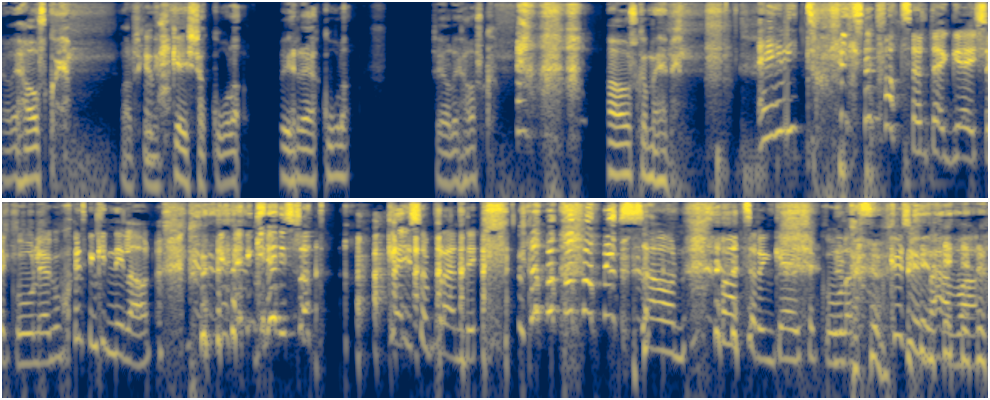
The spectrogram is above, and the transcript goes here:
Ne oli hauskoja. Varsinkin Hyvä. ne keissakuula, vihreä kuula Se oli hauska. Hauska meemi. Ei vittu, miksi se Fatser tee geissä kuulia, kun kuitenkin niillä on geissat, geissa-brändi. Missä on Fatserin geissa kuulet? Kysynpähän vaan.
